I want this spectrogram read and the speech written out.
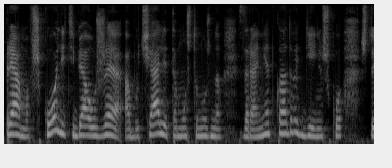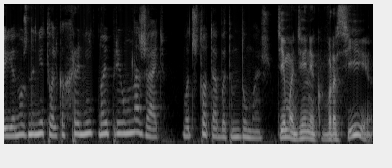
прямо в школе тебя уже обучали тому, что нужно заранее откладывать денежку, что ее нужно не только хранить, но и приумножать. Вот что ты об этом думаешь? Тема денег в России,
